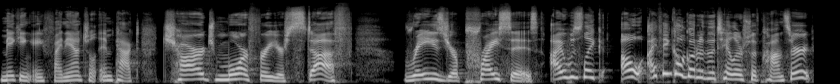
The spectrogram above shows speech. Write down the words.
making a financial impact. Charge more for your stuff raise your prices. I was like, oh, I think I'll go to the Taylor Swift concert.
